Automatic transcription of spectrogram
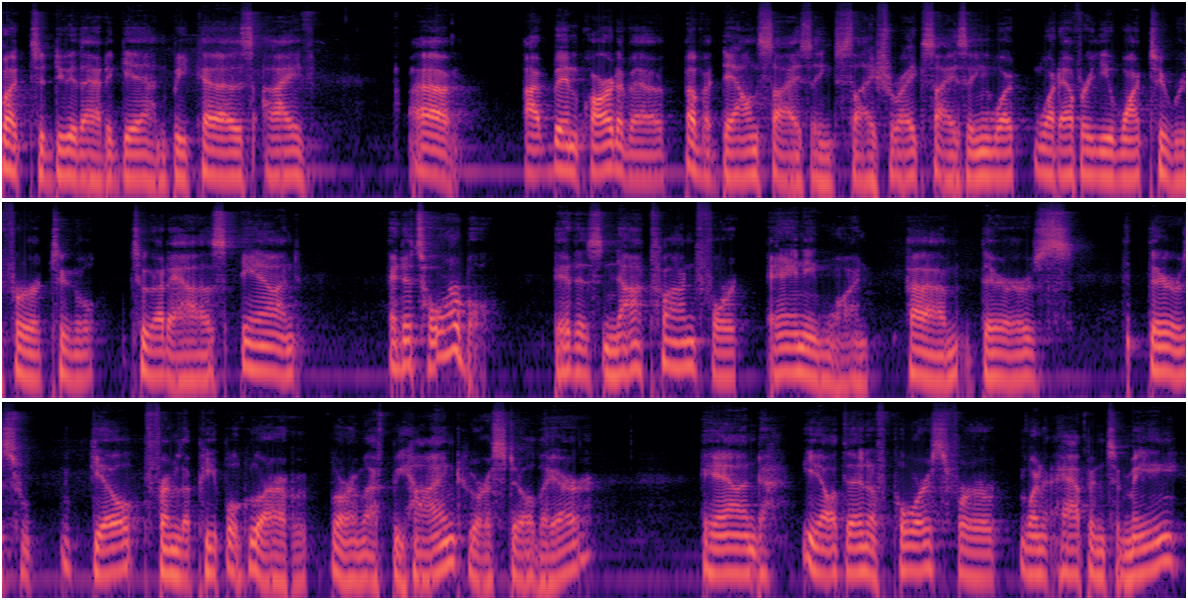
want to do that again because I've uh, I've been part of a of a downsizing slash right sizing, what whatever you want to refer to to it as, and and it's horrible it is not fun for anyone. Um, there's there's guilt from the people who are who are left behind, who are still there, and you know, then of course, for when it happened to me,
